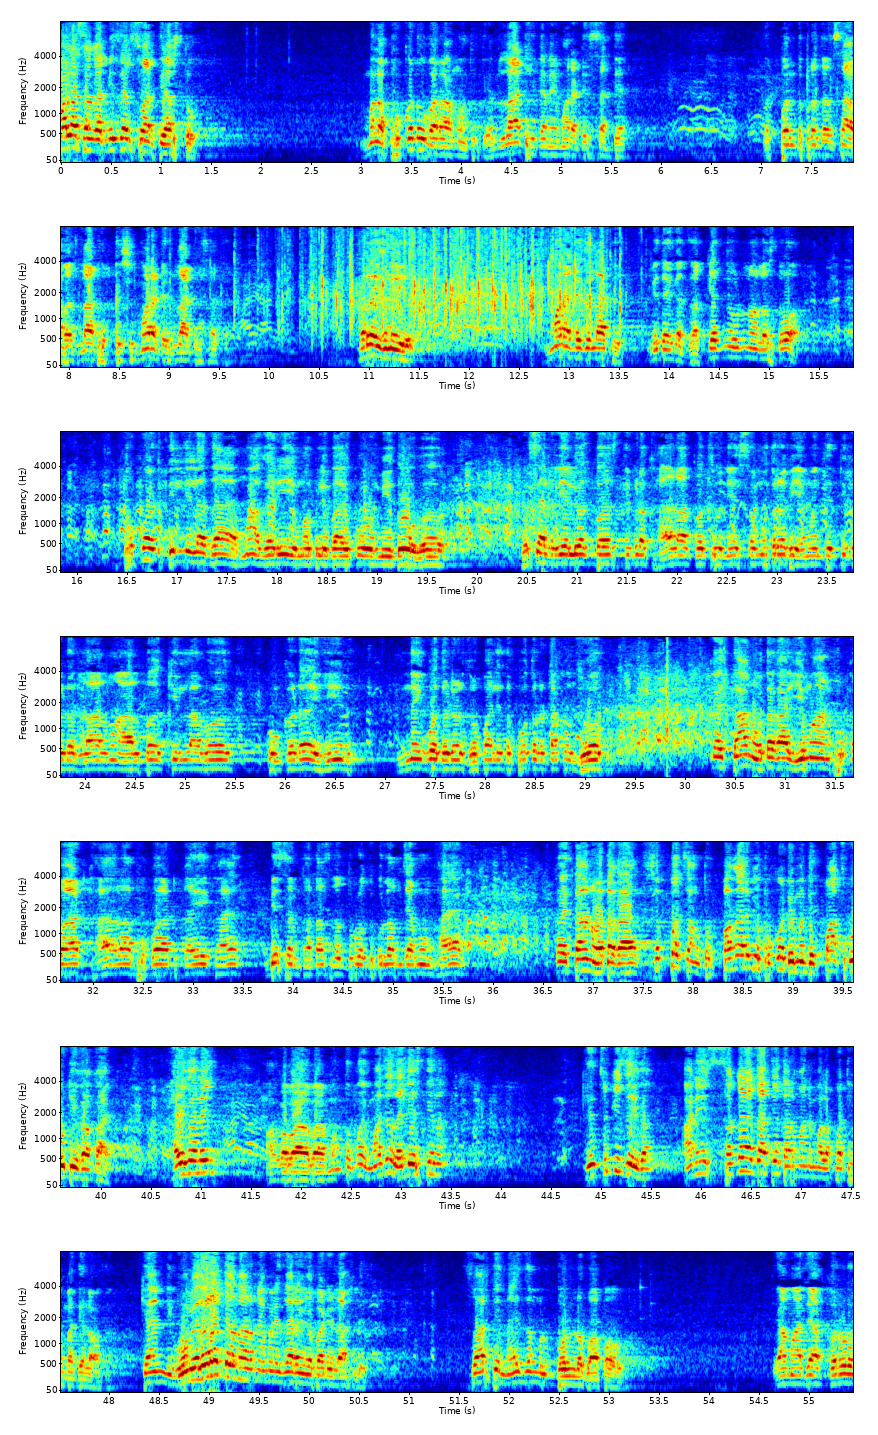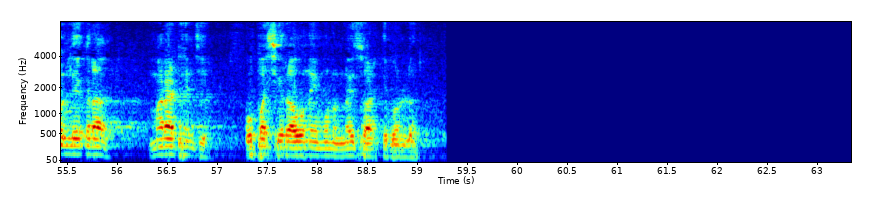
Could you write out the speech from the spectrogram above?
मला सांगा मी जर स्वार्थी असतो मला फुकट उभा राहा म्हणत होते. आणि लाठ हे का नाही मराठीत सध्या? तर पंतप्रधान साहेबात लाट होत तशी मराठीत लाट आहे सध्या. खरं आहे की नाही? मराठीची लाट आहे मी त्या का झपक्यात निवडून आलो असतो. फुकट दिल्लीला जाय माघारी मपली बायको मी दोघ. हुशार रेल्वेत बस तिकडं खायला कचून समुद्र बी म्हणते तिकडं लाल महाल बघ किल्ला बघ कुंकड हिंद नाही गोदडर झोपाले तर पोतड टाकून झोप. काही ताण होता का इमान फुकाट खायला फुकाट काही खाय बेसन खात असलं तर रोज गुलाबजामुन खाय. काही ताण होता का शपथ सांगतो पगार बी फुकट आहे म्हणते पाच कोटी का काय? आहे का नाही? अगं बा बा मग तर मजा झाली असते ना. हे चुकीचं आहे का? आणि सगळ्या जाती धर्माने मला पाठिंबा दिला होता. कॅन उमेदवारच देणार नाही म्हणजे जारंगे पाटील असले. स्वार्थी नाही जमल बोललो बापा हो. या माझ्या करोडो लेकरा मराठ्यांचे उपाशी राहू नये म्हणून नाही स्वार्थी बोललो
